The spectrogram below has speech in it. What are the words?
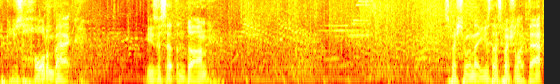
I can just hold them back. Easier said than done. Especially when they use their special like that.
